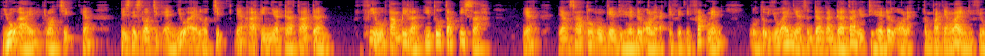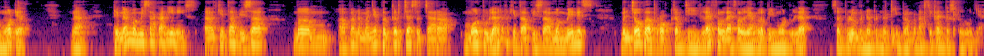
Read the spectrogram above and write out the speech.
UI logic ya, business logic and UI logic ya, artinya data dan view tampilan itu terpisah ya. Yang satu mungkin dihandle oleh activity fragment untuk UI-nya sedangkan datanya dihandle oleh tempat yang lain di view model. Nah, dengan memisahkan ini eh, kita bisa mem, apa namanya bekerja secara modular, kita bisa memanage mencoba program di level-level yang lebih modular sebelum benar-benar diimplementasikan ke seluruhnya.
